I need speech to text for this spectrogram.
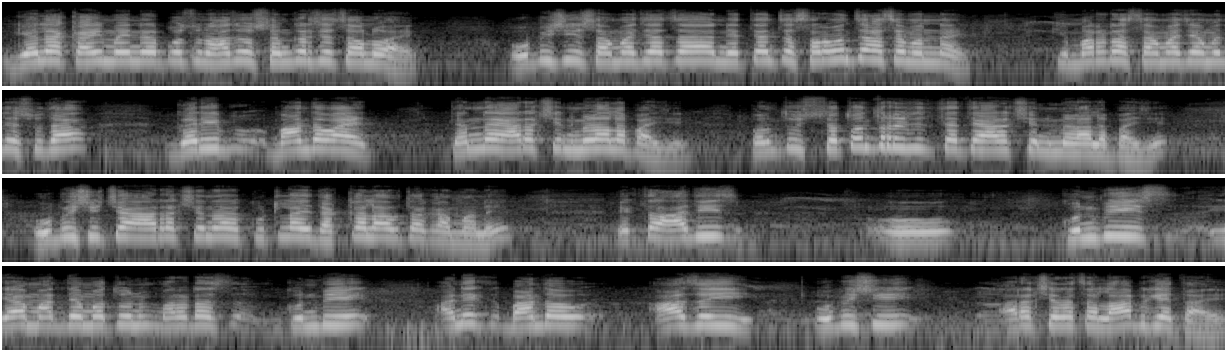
गेल्या काही महिन्यांपासून हा जो संघर्ष चालू आहे ओबीसी समाजाचा नेत्यांचं सर्वांचं असं म्हणणं आहे की मराठा समाजामध्ये सुद्धा गरीब बांधव आहेत त्यांना आरक्षण मिळालं पाहिजे. परंतु स्वतंत्ररित्या ते आरक्षण मिळालं पाहिजे. ओबीसीच्या आरक्षणाला कुठलाही धक्का लावता कामा नये. एक तर आधीच कुणबी या माध्यमातून मराठा कुणबी अनेक बांधव आजही ओबीसी आरक्षणाचा लाभ घेत आहे.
